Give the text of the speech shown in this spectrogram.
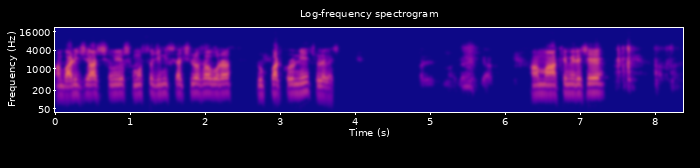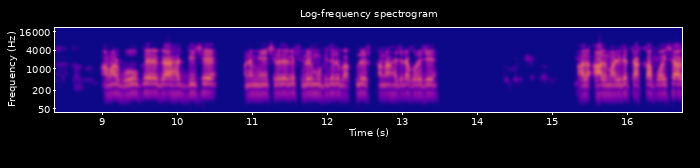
আমার বাড়ি যা সম- সমস্ত জিনিস যা ছিল সব ওরা লুটপাট করে নিয়ে চলে গেছে। আমার মাকে মেরেছে, আমার বউকে গায়ে হাত দিয়েছে মানে মেয়ে ছেলেদেরকে চুলের মুঠি ধরে বাকুলে টানা হেঁচড়া করেছে। আল আলমারিতে টাকা, পয়সা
